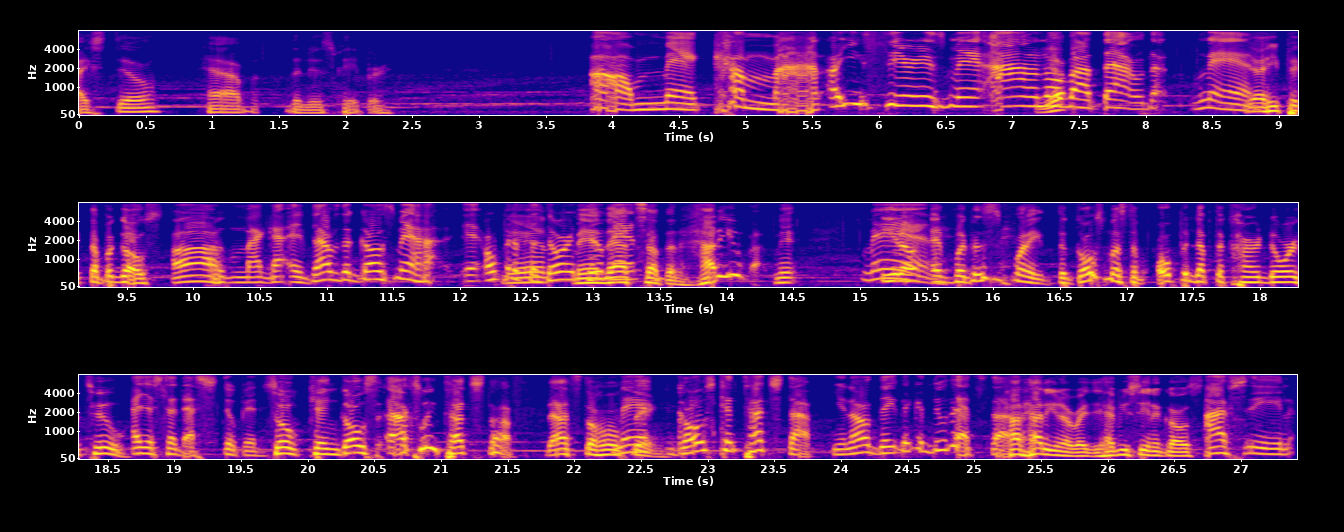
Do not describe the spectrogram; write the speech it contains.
I still have the newspaper. Oh man, come on. Are you serious, man? I don't know Yep. about that. that man. Yeah, he picked up a ghost. Oh my god. If that was a ghost man, it opened up the door man, too, that's man. something. How do you, man? You know, Man. and, but this is funny. The ghost must have opened up the car door too. I just said that's stupid. So can ghosts actually touch stuff? That's the whole Man, thing. ghosts can touch stuff. You know, they, they can do that stuff. How, how do you know, Reggie? Have you seen a ghost? I've seen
